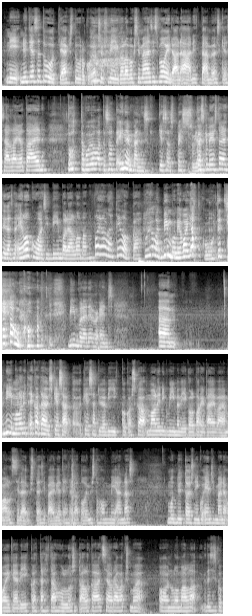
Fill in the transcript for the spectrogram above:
Niin nyt jos sä tuut, tiiäks, Turkuun joksuksi viikonlopuksi, niin mehän siis voidaan äänittää myös kesällä jotain. Totta, voi olla, että saatte enemmän kesäspessuja. Koska me just todettiin, että elokuu on sit Bimbolian loma. Mä voi olla, että ei olekaan. Voi olla, että bimbolia vaan jatkuu, te ette saa taukoa. Bimbolia never ends. Um, niin, mulla on nyt eka täys kesä, kesätyöviikko, koska mä olin niin viime viikolla pari päivää ja mä ollut sillä yksittäisiä päiviä tehnyt jotain toimistohommia ns. Mutta nyt olisi niin ensimmäinen oikea viikko, että tässä tää hulluus alkaa, että seuraavaksi mä oon lomalla. Tai siis kun,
